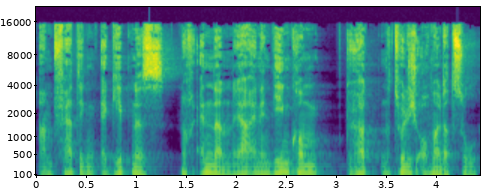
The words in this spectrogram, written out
am fertigen Ergebnis noch ändern, ja, ein Entgegenkommen gehört natürlich auch mal dazu.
